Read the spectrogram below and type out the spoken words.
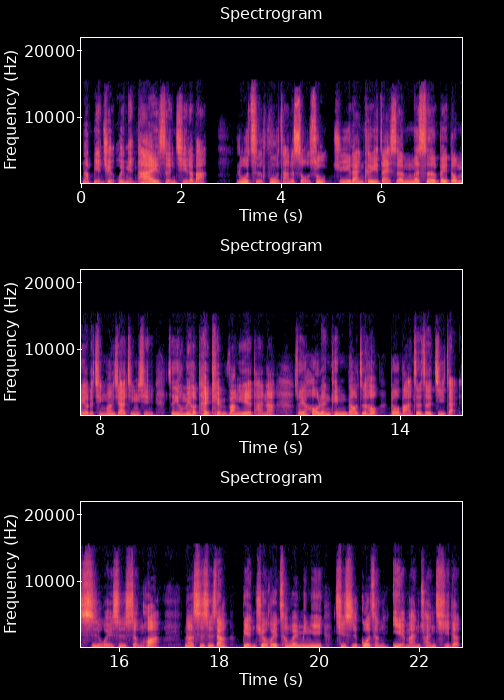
那扁鹊未免太神奇了吧？如此复杂的手术，居然可以在什么设备都没有的情况下进行，这有没有太天方夜谭啊？所以后人听到之后，都把这则记载视为是神话。那事实上，扁鹊会成为名医，其实过程也蛮传奇的。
